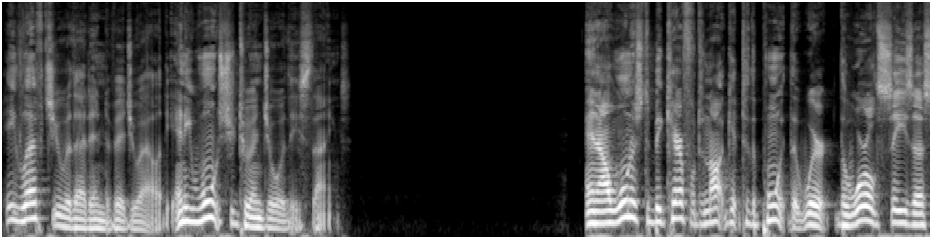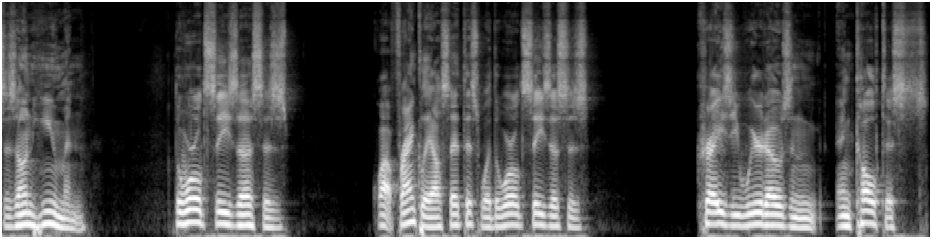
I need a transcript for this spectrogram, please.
He left you with that individuality and he wants you to enjoy these things. And I want us to be careful to not get to the point that where the world sees us as unhuman. The world sees us as quite frankly, I'll say it this way the world sees us as crazy weirdos and, and cultists.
